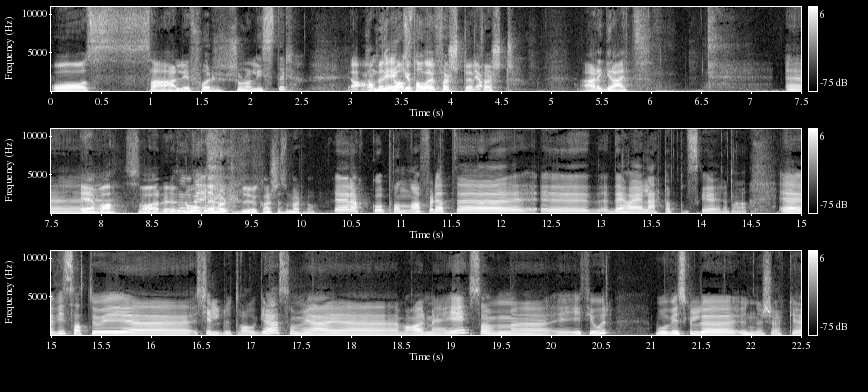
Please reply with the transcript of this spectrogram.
Og særlig for journalister? Ja, han Men la oss peker ta på det første Ja. først. Er det greit? Eh, Eva svarer nå. Det hørte du kanskje som hørte på. Jeg rakk opp hånda, for det har jeg lært at man skal gjøre. nå. Uh, vi satt jo i eh, Kildeutvalget, som jeg eh, var med i som, eh, i fjor. Hvor vi skulle undersøke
